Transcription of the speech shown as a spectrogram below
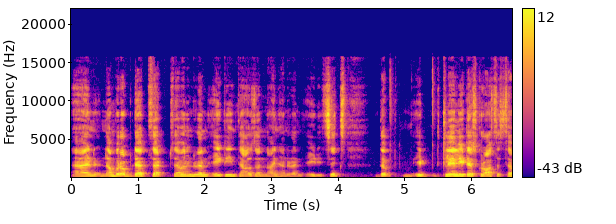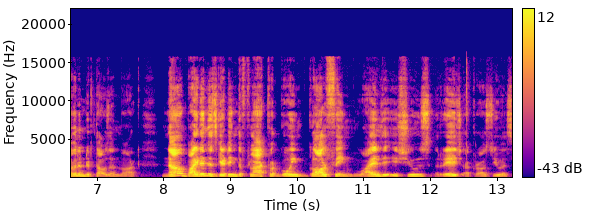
and number of deaths at 718,986. The it clearly it has crossed the 700,000 mark. Now Biden is getting the flack for going golfing while the issues rage across US.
